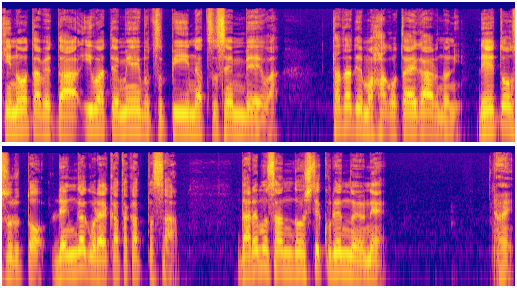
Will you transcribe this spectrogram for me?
昨日食べた岩手名物ピーナッツせんべいはただでも歯ごたえがあるのに冷凍するとレンガぐらい硬かったさ。誰も賛同してくれんのよね。はい。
